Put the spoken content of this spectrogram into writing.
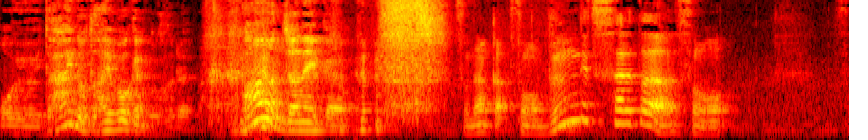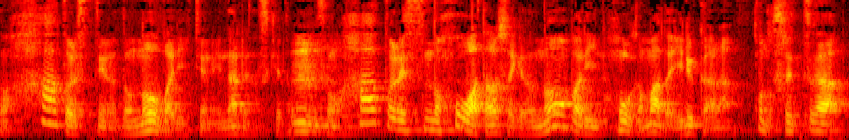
おいおいダイの大冒険かそれ。バーンじゃねえかよ。そうなんかその分裂されたそのそのハートレスっていうのとノーバディっていうのになるんですけど、うん。そのハートレスの方は倒したけどノーバディの方がまだいるから今度そいつが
